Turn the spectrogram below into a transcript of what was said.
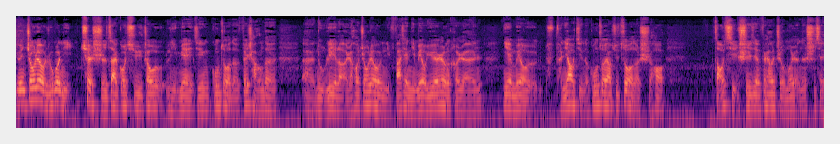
因为周六如果你确实在过去一周里面已经工作的非常的呃努力了，然后周六你发现你没有约任何人，你也没有很要紧的工作要去做的时候，早起是一件非常折磨人的事情。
